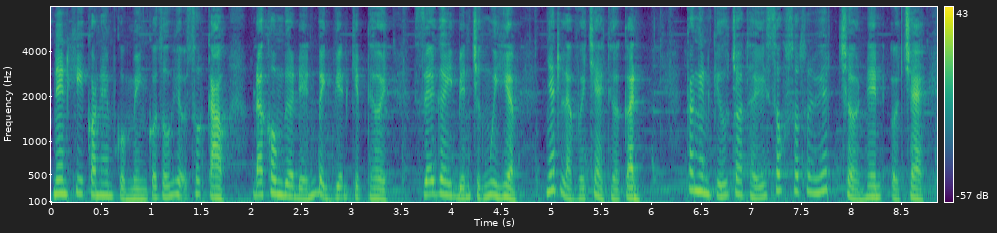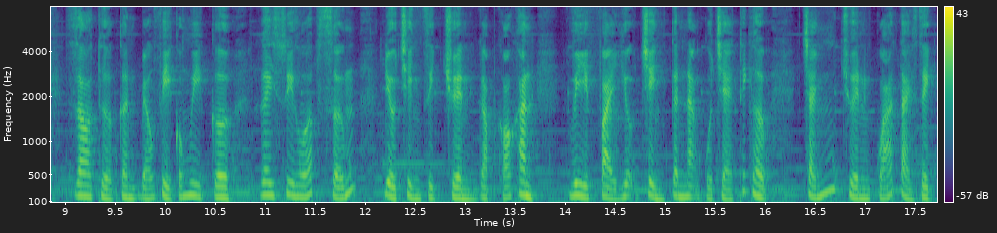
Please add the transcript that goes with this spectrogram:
nên khi con em của mình có dấu hiệu sốt cao đã không đưa đến bệnh viện kịp thời, dễ gây biến chứng nguy hiểm, nhất là với trẻ thừa cân. Các nghiên cứu cho thấy sốc sốt xuất huyết trở nên ở trẻ do thừa cân béo phì có nguy cơ gây suy hô hấp sớm, điều chỉnh dịch truyền gặp khó khăn vì phải hiệu chỉnh cân nặng của trẻ thích hợp, tránh truyền quá tải dịch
